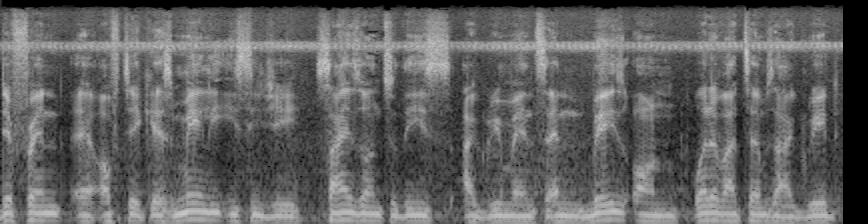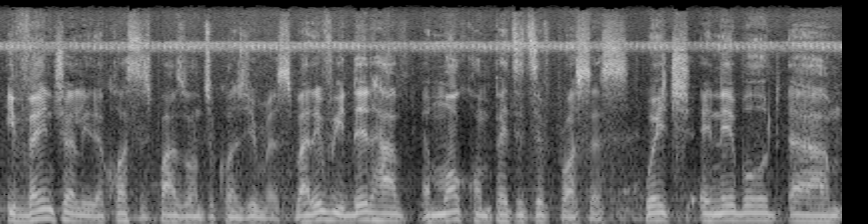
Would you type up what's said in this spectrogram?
different uh, off-takers, mainly ECG, signs on to these agreements, and based on whatever terms are agreed, eventually the cost is passed on to consumers. But if we did have a more competitive process, which enabled um,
